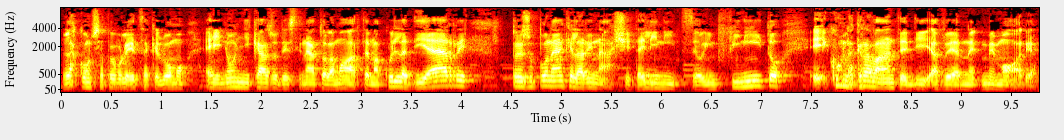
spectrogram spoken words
la consapevolezza che l'uomo è in ogni caso destinato alla morte, ma quella di Harry presuppone anche la rinascita e l'inizio infinito e con l'aggravante di averne memoria.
